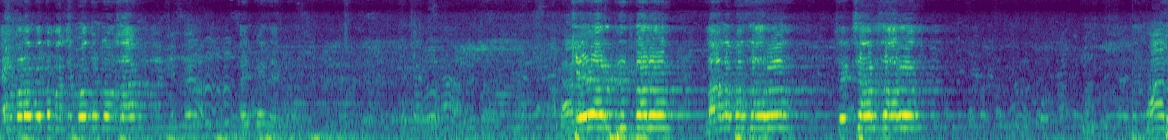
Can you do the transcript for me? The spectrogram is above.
కనపడకపోతే మర్చిపోతుంటాం సార్. అయిపోయింది. కేఆర్ ప్రిన్సిపాల్ లాలప్ప సారు శిక్షారు సారు సార్.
